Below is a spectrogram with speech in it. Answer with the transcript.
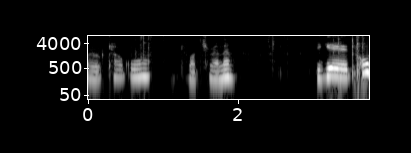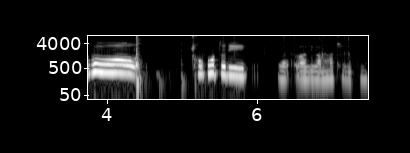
이렇게 하고 이렇게 맞추면은 이게 초보 초보들이 어, 아직 안 맞춰졌구나.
